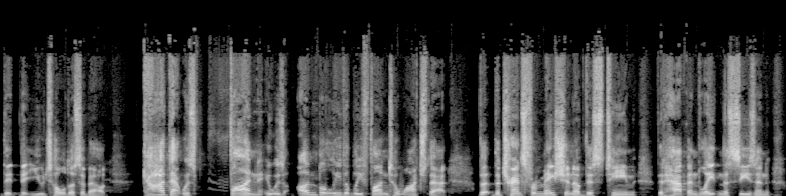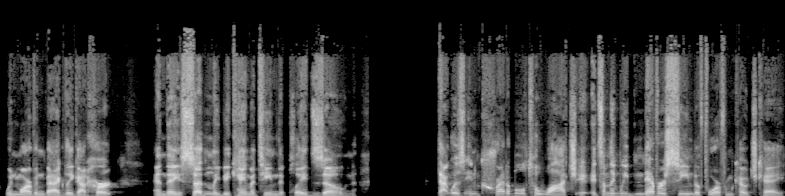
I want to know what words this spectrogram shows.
that, that you told us about, God, that was fun. It was unbelievably fun to watch that. The, the transformation of this team that happened late in the season when Marvin Bagley got hurt and they suddenly became a team that played zone that was incredible to watch. It, it's something we'd never seen before from Coach K.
